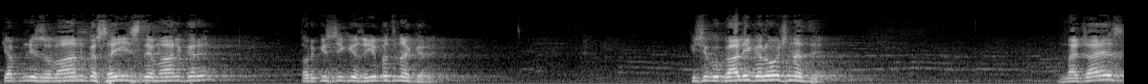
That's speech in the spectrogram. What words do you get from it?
کہ اپنی زبان کا صحیح استعمال کرے اور کسی کی غیبت نہ کرے، کسی کو گالی گلوچ نہ دے، ناجائز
